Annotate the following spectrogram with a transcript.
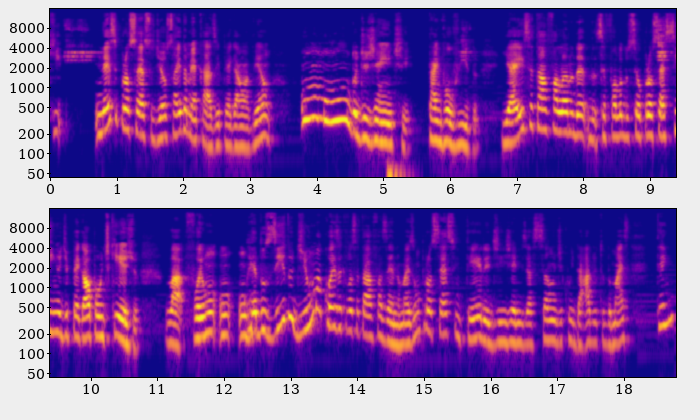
que nesse processo de eu sair da minha casa e pegar um avião, um mundo de gente tá envolvido. E aí você tava falando, de, você falou do seu processinho de pegar o pão de queijo lá. Foi um, um, um reduzido de uma coisa que você estava fazendo, mas um processo inteiro de higienização, de cuidado e tudo mais tem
